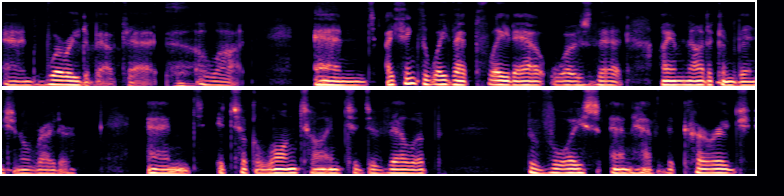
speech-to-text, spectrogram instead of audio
and worried about that yeah. a lot. And I think the way that played out was that I am not a conventional writer. And it took a long time to develop the voice and have the courage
